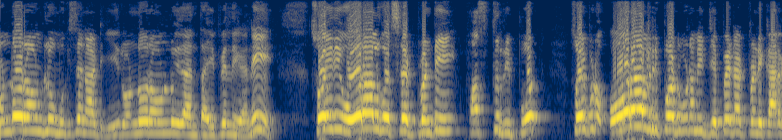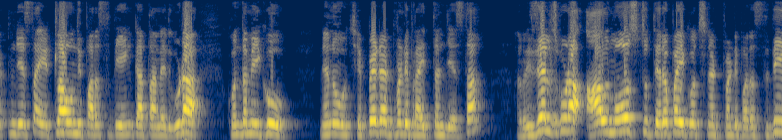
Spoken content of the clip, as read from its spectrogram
రెండో రౌండ్లు ముగిసే నాటికి రెండో రౌండ్లు ఇదంతా అయిపోయింది కానీ సో ఇది ఓవరాల్గా వచ్చినటువంటి ఫస్ట్ రిపోర్ట్. సో ఇప్పుడు ఓవరాల్ రిపోర్ట్ కూడా మీకు చెప్పేటటువంటి కార్యక్రమం చేస్తా ఎట్లా ఉంది పరిస్థితి ఏం కథ అనేది కూడా కొంత మీకు నేను చెప్పేటటువంటి ప్రయత్నం చేస్తా. రిజల్ట్స్ కూడా ఆల్మోస్ట్ తెరపైకి వచ్చినటువంటి పరిస్థితి.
